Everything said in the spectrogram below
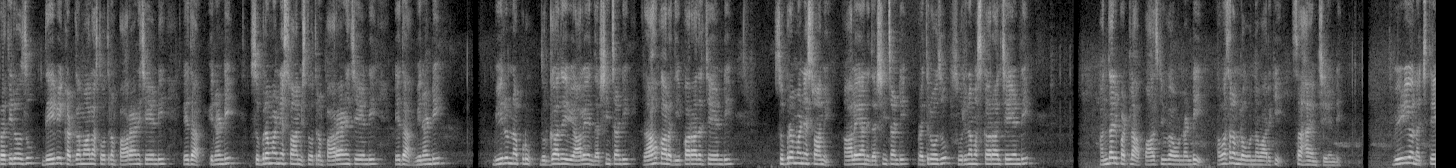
ప్రతిరోజు దేవి ఖడ్గమాల స్తోత్రం పారాయణ చేయండి లేదా వినండి. సుబ్రహ్మణ్య స్వామి స్తోత్రం పారాయణ చేయండి లేదా వినండి. వీలున్నప్పుడు దుర్గాదేవి ఆలయం దర్శించండి. రాహుకాల దీపారాధన చేయండి. సుబ్రహ్మణ్య స్వామి ఆలయాన్ని దర్శించండి. ప్రతిరోజు సూర్య నమస్కారాలు చేయండి. అందరి పట్ల పాజిటివ్గా ఉండండి. అవసరంలో ఉన్న వారికి సహాయం చేయండి. వీడియో నచ్చితే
